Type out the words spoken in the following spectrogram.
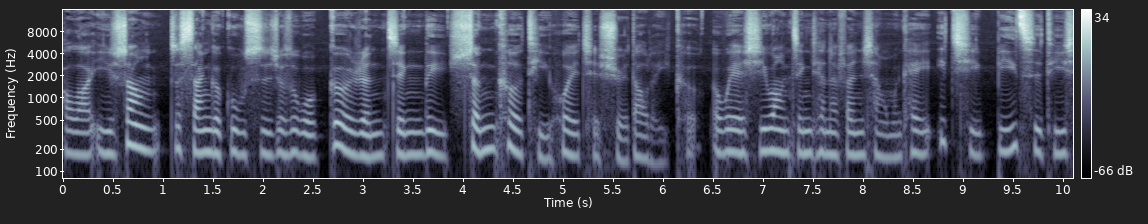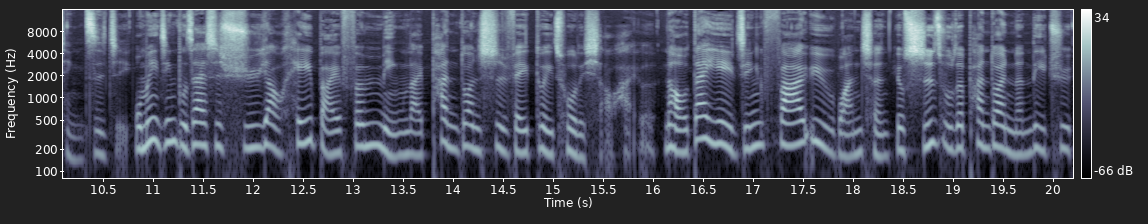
好了，以上这三个故事就是我个人经历、深刻体会且学到的一课。而我也希望今天的分享，我们可以一起彼此提醒自己，我们已经不再是需要黑白分明来判断是非对错的小孩了，脑袋也已经发育完成，有十足的判断能力去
